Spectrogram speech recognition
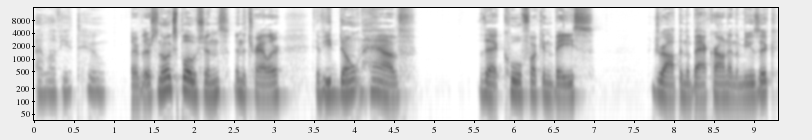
I love you too. If there's no explosions in the trailer, if you don't have that cool fucking bass drop in the background and the music,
